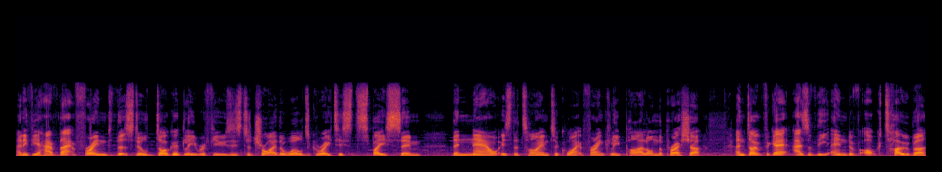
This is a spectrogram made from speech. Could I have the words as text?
and if you have that friend that still doggedly refuses to try the world's greatest space sim then now is the time to quite frankly pile on the pressure and don't forget as of the end of October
